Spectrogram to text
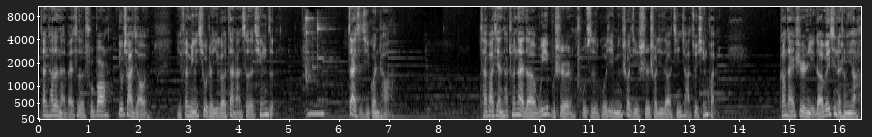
但她的奶白色的书包右下角也分明绣着一个淡蓝色的青字。再仔细观察。才发现他穿戴的无一不是出自国际名设计师设计的今夏最新款。刚才是你的微信的声音啊！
